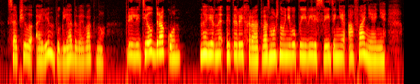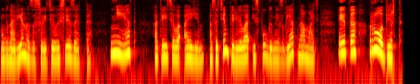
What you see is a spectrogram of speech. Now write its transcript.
— сообщила Айлин, выглядывая в окно. «Прилетел дракон». «Наверное, это Рейхрат. Возможно, у него появились сведения о Фаниане». Мгновенно засуетилась Лизетта. «Нет», — ответила Айлин, а затем перевела испуганный взгляд на мать. «Это Роберт».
